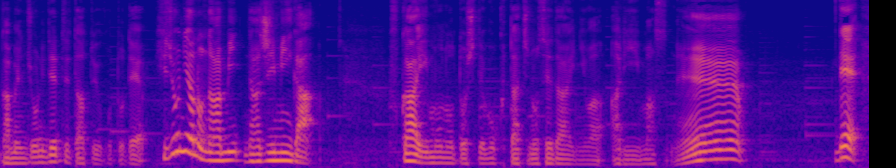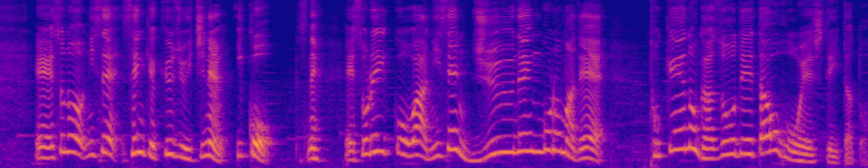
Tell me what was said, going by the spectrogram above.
画面上に出てたということで、非常にあの、なみ、馴染みが深いものとして僕たちの世代にはありますね。で、えー、その2000 1991年以降ですね、えー、それ以降は2010年頃まで時計の画像データを放映していたと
